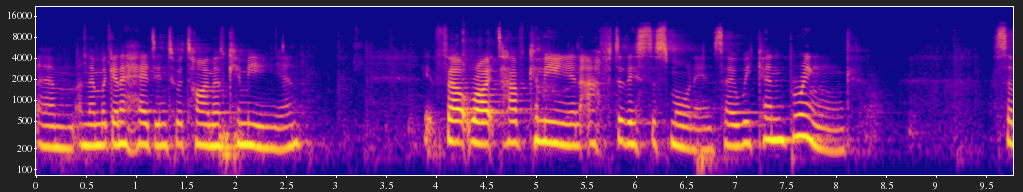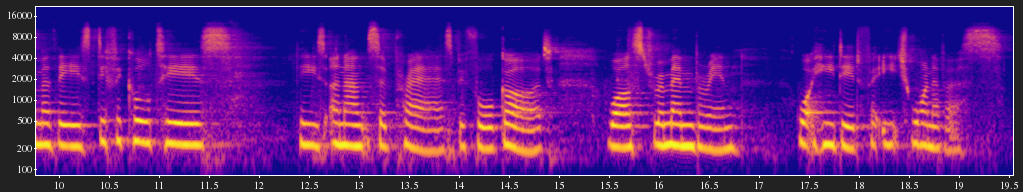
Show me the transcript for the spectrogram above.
um, and then we're going to head into a time of communion. It felt right to have communion after this this morning, so we can bring some of these difficulties, these unanswered prayers before God whilst remembering what He did for each one of us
